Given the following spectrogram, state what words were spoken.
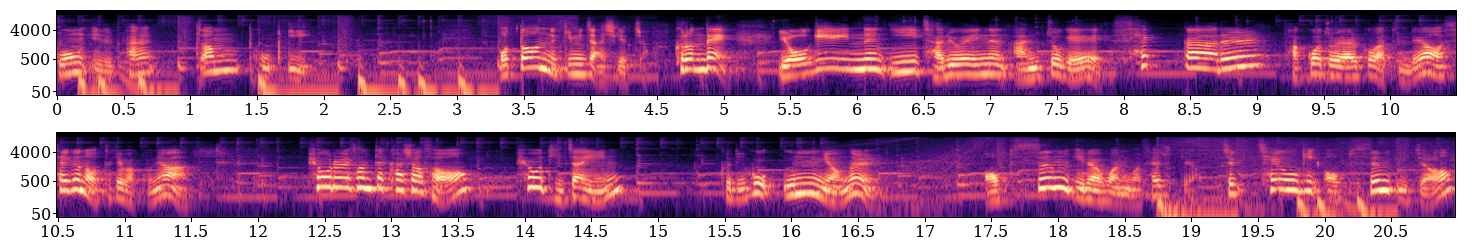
2018.02 어떤 느낌인지 아시겠죠? 그런데 여기 있는 이 자료에 있는 안쪽에 색깔을 바꿔줘야 할 것 같은데요. 색은 어떻게 바꾸냐? 표를 선택하셔서 표 디자인 그리고 음영을 없음이라고 하는 것을 해줄게요. 즉 채우기 없음이죠.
